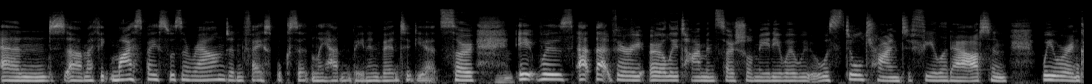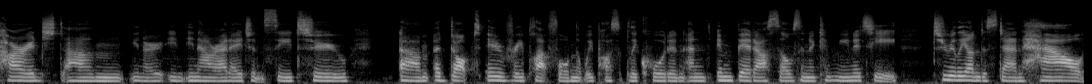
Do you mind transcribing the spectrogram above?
and um, I think MySpace was around, and Facebook certainly hadn't been invented yet. So mm. it was at that very early time in social media where we were still trying to feel it out, and we were encouraged, um, you know, in, in our ad agency to um, adopt every platform that we possibly could and, and embed ourselves in a community to really understand how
